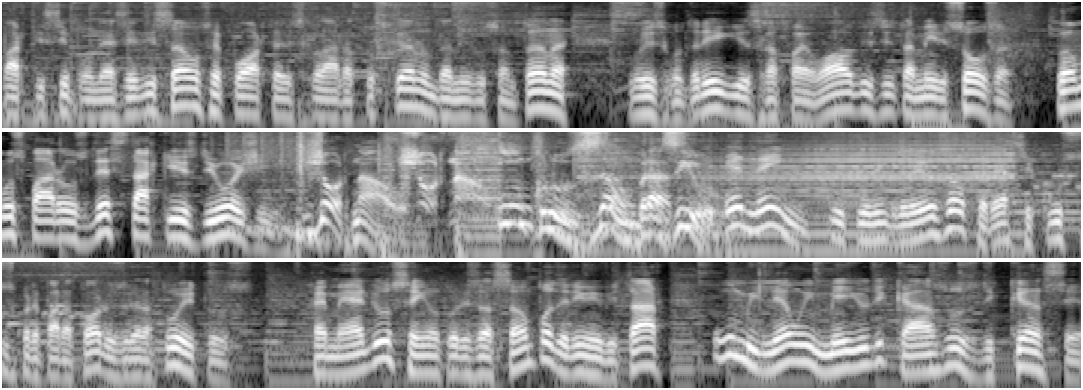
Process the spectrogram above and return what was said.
Participam dessa edição os repórteres Clara Toscano, Danilo Santana, Luiz Rodrigues, Rafael Alves e Tamiri Souza. Vamos para os destaques de hoje. Jornal. Jornal. Inclusão Brasil. Enem, Cultura Inglesa, oferece cursos preparatórios gratuitos. Remédios sem autorização poderiam evitar um milhão e meio de casos de câncer.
